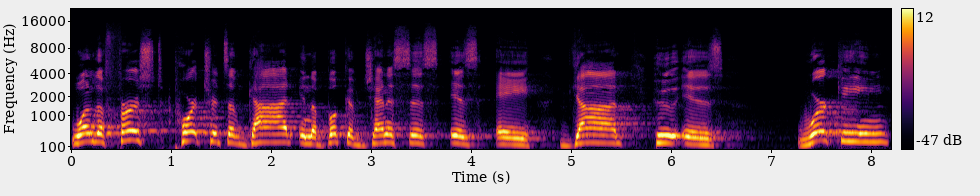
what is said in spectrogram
One of the first portraits of God in the book of Genesis is a God who is working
